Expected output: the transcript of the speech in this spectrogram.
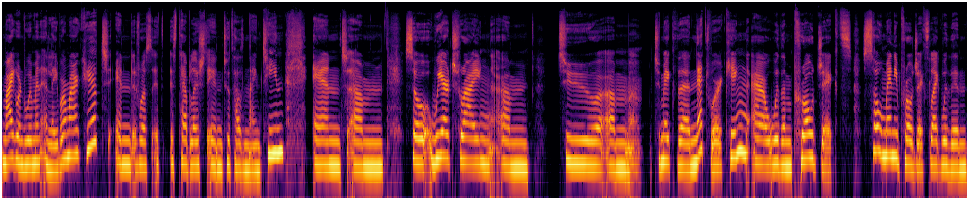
migrant women and labor market and it was established in 2019 and um, so we are trying um, to um, to make the networking uh, within projects so many projects like within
